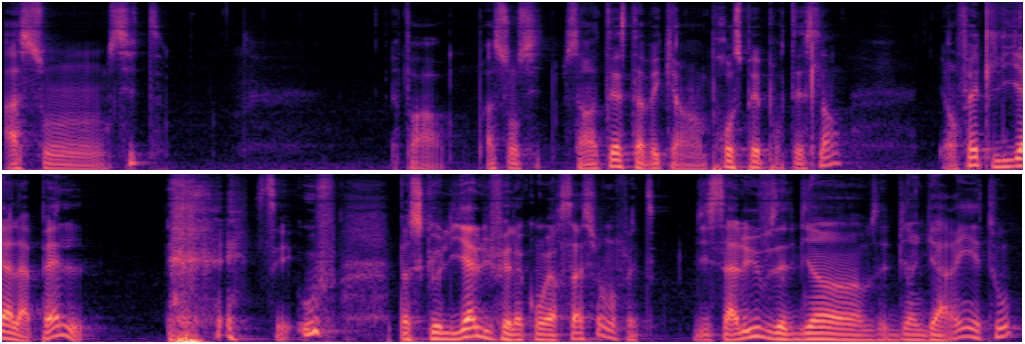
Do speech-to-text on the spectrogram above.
à son site. Enfin, à son site. C'est un test avec un prospect pour Tesla. Et en fait, l'IA l'appelle. c'est ouf, parce que l'IA lui fait la conversation, en fait. Il dit Salut, vous êtes bien, vous êtes bien Gary et tout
